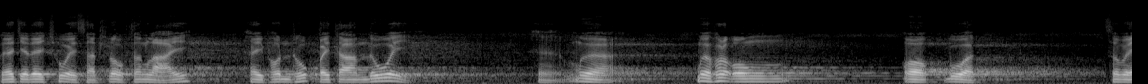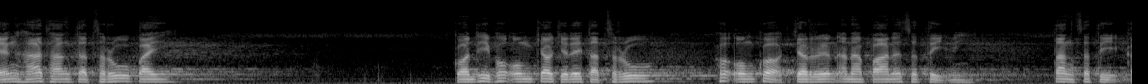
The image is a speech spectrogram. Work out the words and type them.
และจะได้ช่วยสัตว์โลกทั้งหลาย ให้พ้นทุกข์ไปตามด้วยเมื่อเมื่อพระองค์ออกบวชแสวงหาทางตัดสรู้ไป ก่อนที่พระองค์เจ้าจะได้ตัดสรู้ พระองค์ก็เจริญอนาปานสตินี่ ตั้งสติก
